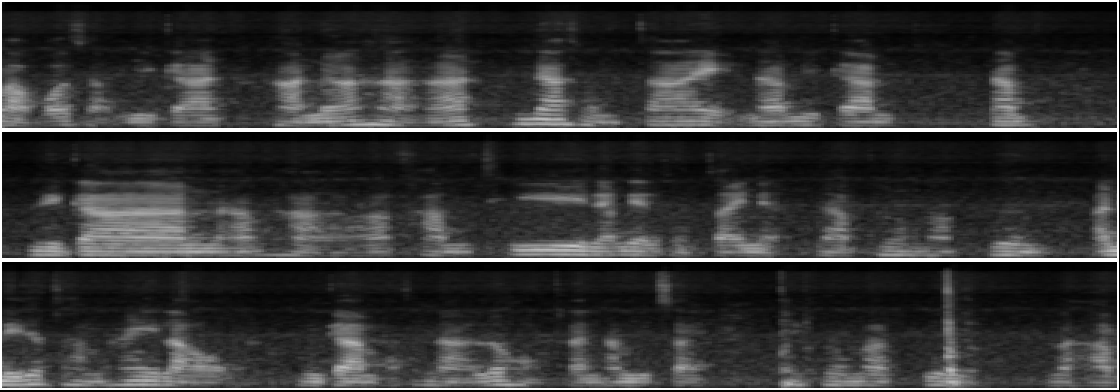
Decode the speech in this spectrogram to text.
เราก็จะมีการหาเนื้อหาที่น่าสนใจนะครับมีการนะครับมีการนะครับหาคำที่นักเรียนสนใจเนี่ยนะเพิ่มมากขึ้น อันนี้จะทำให้เรามีการพัฒนาเรื่องของการทำวิจัยให้เพิ่มมากขึ้นนะครับ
